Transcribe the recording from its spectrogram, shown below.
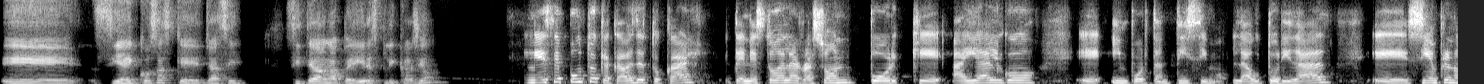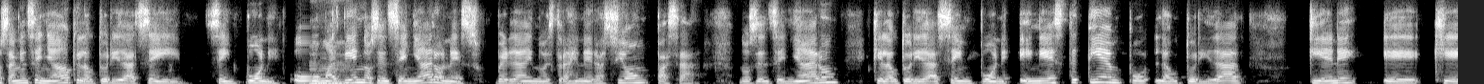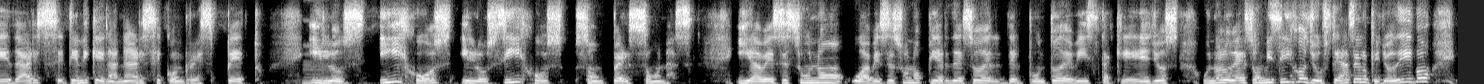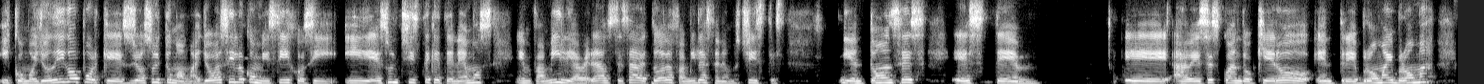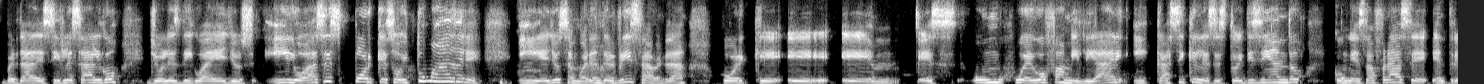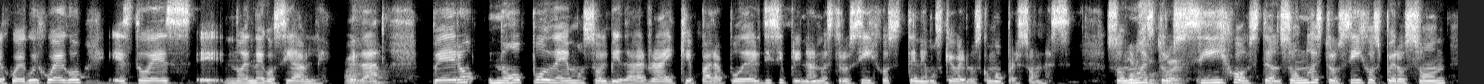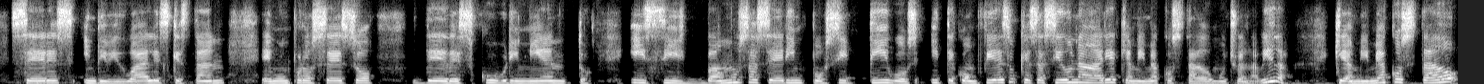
eh, si hay cosas que ya sí, sí te van a pedir explicación. En ese punto que acabas de tocar, tenés toda la razón porque hay algo eh, importantísimo. La autoridad, eh, siempre nos han enseñado que la autoridad se, se impone, o más bien nos enseñaron eso, ¿verdad? En nuestra generación pasada, nos enseñaron que la autoridad se impone. En este tiempo, la autoridad tiene eh, que darse, tiene que ganarse con respeto. Y mm. los hijos y los hijos son personas. Y a veces uno, o a veces uno pierde eso del, punto de vista, que ellos, uno lo ve, son mis hijos, yo usted hace lo que yo digo, y como yo digo, porque yo soy tu mamá, yo así lo con mis hijos, y, y es un chiste que tenemos en familia, ¿verdad? Usted sabe, todas las familias tenemos chistes. Y entonces, este, eh, a veces cuando quiero entre broma y broma, ¿verdad? Decirles algo, yo les digo a ellos, y lo haces porque soy tu madre. Y ellos se mueren de risa, ¿verdad? Porque eh, em, es un juego familiar y casi que les estoy diciendo con esa frase, entre juego y juego, esto es, eh, no es negociable, ¿verdad? Pero no podemos olvidar, Ray, que para poder disciplinar a nuestros hijos tenemos que verlos como personas. Son nuestros hijos, son nuestros hijos, pero son seres individuales que están en un proceso de descubrimiento. Y si vamos a ser impositivos, y te confieso que esa ha sido una área que a mí me ha costado mucho en la vida, que a mí me ha costado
